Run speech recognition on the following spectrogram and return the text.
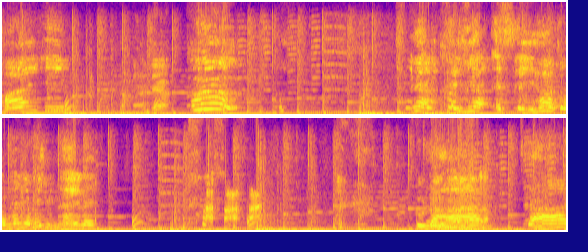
ไม่ดีแล้วเนี่ยเออเนี่ยไอ้เหี้ยไอ้สี่ห้าตัวแม่งยังไม่ถึงไหนเลย กูดูจานะน จาน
